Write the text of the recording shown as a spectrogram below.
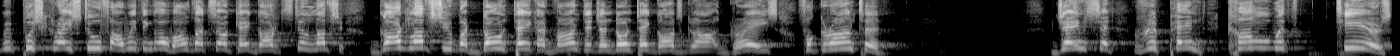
We push grace too far. We think, oh, well, that's okay. God still loves you. God loves you, but don't take advantage and don't take God's gra- grace for granted. James said, repent, come with tears,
